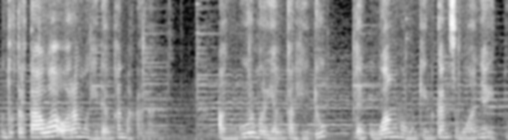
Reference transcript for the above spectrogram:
Untuk tertawa orang menghidangkan makanan, anggur meriangkan hidup, dan uang memungkinkan semuanya itu.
